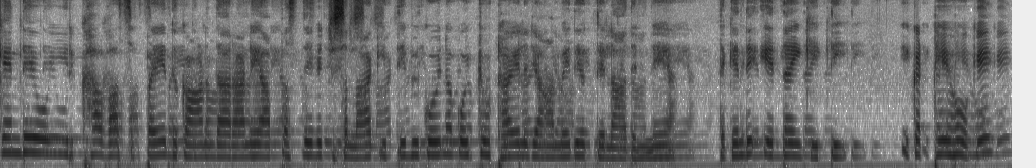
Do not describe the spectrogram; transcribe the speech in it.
ਕਹਿੰਦੇ ਉਹ ਈਰਖਾ ਵਸ ਪਏ ਦੁਕਾਨਦਾਰਾਂ ਨੇ ਆਪਸ ਦੇ ਵਿੱਚ ਸਲਾਹ ਕੀਤੀ ਵੀ ਕੋਈ ਨਾ ਕੋਈ ਝੂਠਾ ਇਲਜ਼ਾਮ ਇਹਦੇ ਉੱਤੇ ਲਾ ਦਿੰਨੇ ਆ। ਤੇ ਕਹਿੰਦੇ ਇਦਾਂ ਹੀ ਕੀਤੀ। ਇਕੱਠੇ ਹੋ ਕੇ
